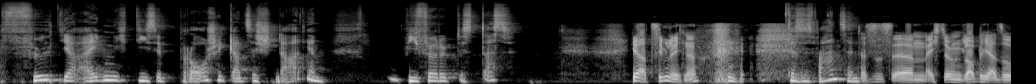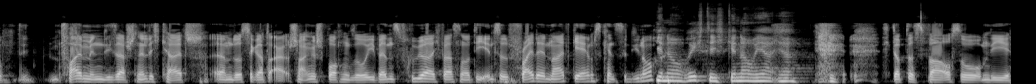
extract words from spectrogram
füllt ja eigentlich diese Branche ganze Stadien. Wie verrückt ist das? Ja, ziemlich, ne? Das ist Wahnsinn. Das ist ähm, echt unglaublich. Also die, vor allem in dieser Schnelligkeit. Ähm, du hast ja gerade schon angesprochen, so Events früher, ich weiß noch, die Intel Friday Night Games, kennst du die noch? Genau, richtig, genau, ja, ja. ich glaube, das war auch so um die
